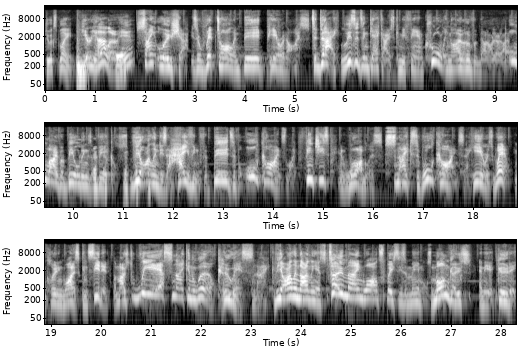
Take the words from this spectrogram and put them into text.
to explain. Gary Harlow here. St. Lucia is a reptile and bird paradise. Today, lizards and geckos can be found crawling over, all over buildings and vehicles. the island is a haven for birds of all kinds, like finches and warblers. Snakes of all kinds are here as well, including what is considered the most rare snake in the world, Kues snake. The island only has two main wild species of mammals, mongoose and the agouti.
